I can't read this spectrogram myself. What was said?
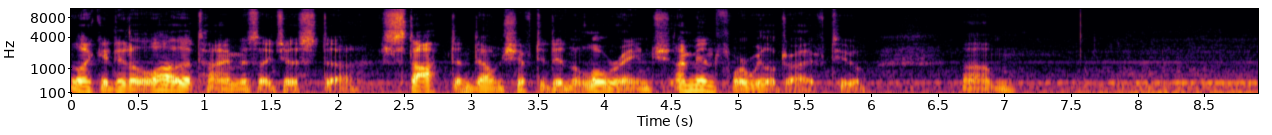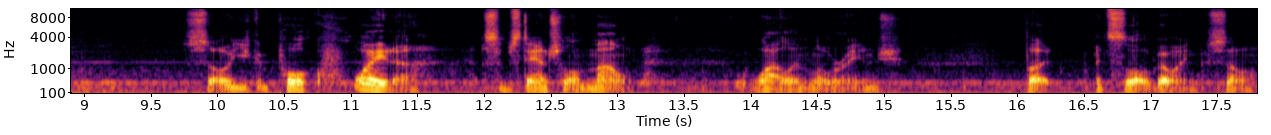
like I did a lot of the time is I just uh, stopped and downshifted into low range I'm in four-wheel drive too um, So you can pull quite a substantial amount while in low range, but it's slow going, so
